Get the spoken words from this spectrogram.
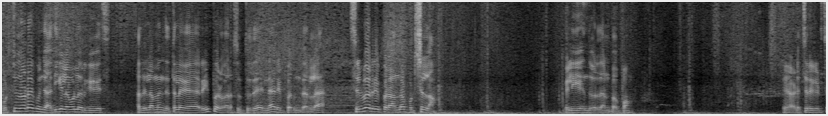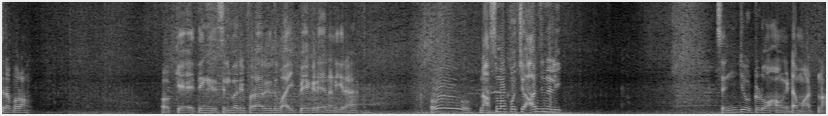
பிடிச்சதோட கொஞ்சம் அதிக லெவலில் இருக்கு கேஸ் அது இல்லாமல் இந்த இடத்துல ரீப்பர் வர சுற்றுது என்ன ரீப்பர்னு தெரில சில்வர் ரீப்பராக இருந்தால் பிடிச்சிடலாம். வெளியே இருந்து வருதான்னு பார்ப்போம். ஏ அடிச்சிட கிடிச்சிட போகிறோம் ஓகே ஐ திங்க் இது சில்வர் ரீப்பராக இருக்குது. வாய்ப்பே கிடையாதுன்னு நினைக்கிறேன். ஓ நாசமாக போச்சு. ஆரிஜினலி செஞ்சு விட்டுடுவோம் அவங்ககிட்ட மாட்டினா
